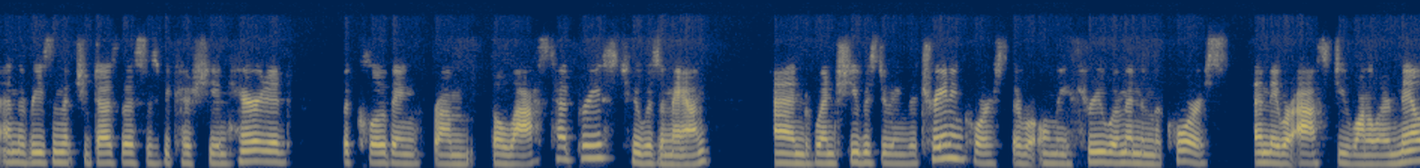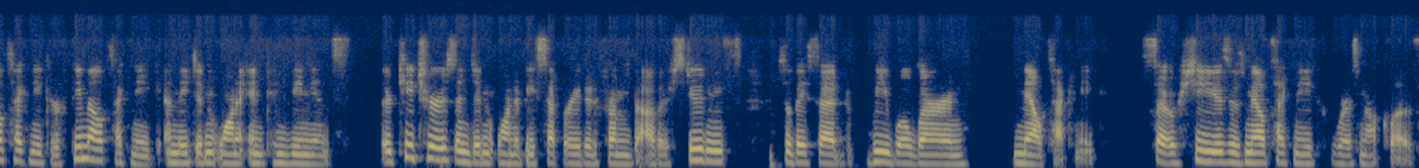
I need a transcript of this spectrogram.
And the reason that she does this is because she inherited the clothing from the last head priest, who was a man. And when she was doing the training course, there were only three women in the course. And they were asked, Do you want to learn male technique or female technique? And they didn't want to inconvenience their teachers and didn't want to be separated from the other students. So they said, We will learn male technique. So she uses male technique, wears male clothes.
